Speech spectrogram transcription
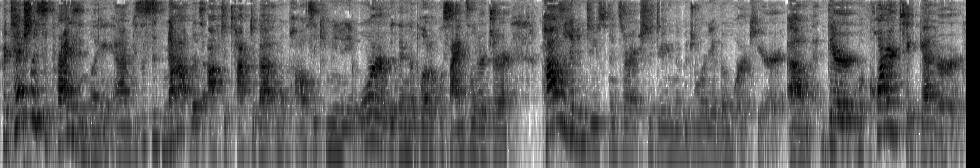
potentially surprisingly, because um, this is not what's often talked about in the policy community or within the political science literature. Positive inducements are actually doing the majority of the work here. Um, they're required together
